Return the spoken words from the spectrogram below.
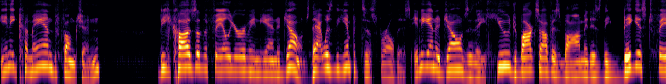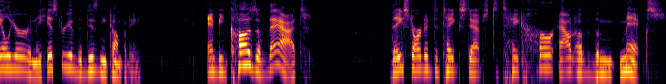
any command function because of the failure of Indiana Jones. That was the impetus for all this. Indiana Jones is a huge box office bomb. It is the biggest failure in the history of the Disney company. And because of that, they started to take steps to take her out of the mix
